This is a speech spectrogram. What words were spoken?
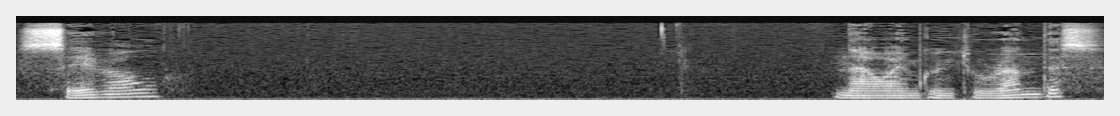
save all now I'm going to run this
